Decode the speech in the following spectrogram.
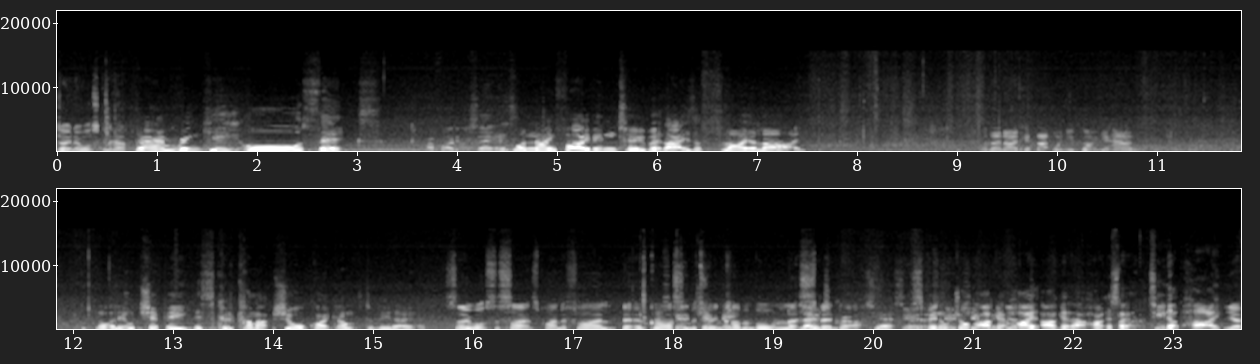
don't know what's going to happen. Damn, Rinky or six? How far did you say it is? 195 into, but that is a flyer lie. Well, then I'd hit that one you've got in your hand. Not a little chippy. This could come up short quite comfortably though. So what's the science behind the fly? A bit of grass in between chippy. club and ball and less Loads spin. of grass, yes. Yeah, and let's spin or go drop. I'll get chippy. high. I'll get that high. It's like teed up high. Yeah,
